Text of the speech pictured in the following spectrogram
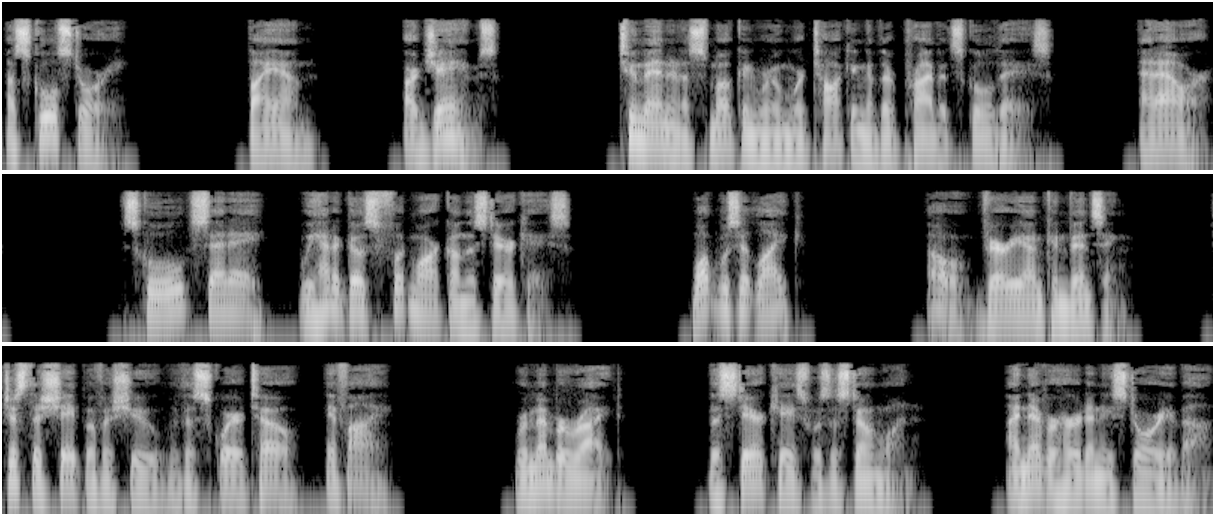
A School Story. By M. R. James. Two men in a smoking room were talking of their private school days. At our school, said A, we had a ghost footmark on the staircase. What was it like? Oh, very unconvincing. Just the shape of a shoe with a square toe, if I remember right. The staircase was a stone one. I never heard any story about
